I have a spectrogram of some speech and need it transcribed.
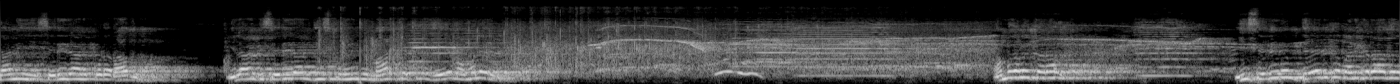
కానీ ఈ శరీరానికి కూడా రాదు. ఇలాంటి శరీరాన్ని తీసుకుని మీ మార్కెట్లో ఏం అమ్మలేరు. అమ్మగలుగుతారా? ఈ శరీరం దేనికి పనికిరాదు?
